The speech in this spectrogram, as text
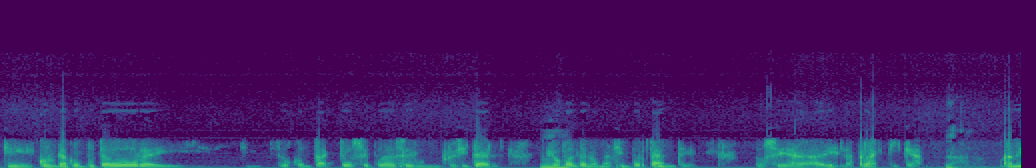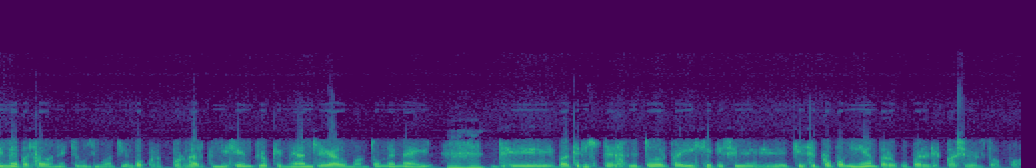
que con una computadora y, dos contactos se puede hacer un recital. Pero falta lo más importante, o sea, es la práctica. A mí me ha pasado en este último tiempo, por, darte un ejemplo, que me han llegado un montón de mail de bateristas de todo el país que, que, se, que se proponían para ocupar el espacio del topo.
